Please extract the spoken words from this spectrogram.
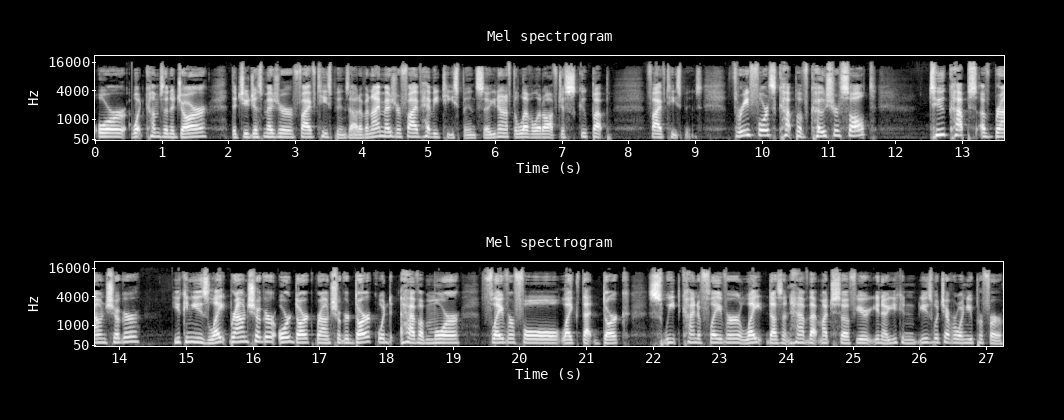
or what comes in a jar that you just measure 5 teaspoons out of. And I measure 5 heavy teaspoons, so you don't have to level it off, just scoop up 5 teaspoons. 3 fourths cup of kosher salt two cups of brown sugar. You can use light brown sugar or dark brown sugar. Dark would have a more flavorful, like that dark, sweet kind of flavor. Light doesn't have that much. So if you're, you know, you can use whichever one you prefer.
